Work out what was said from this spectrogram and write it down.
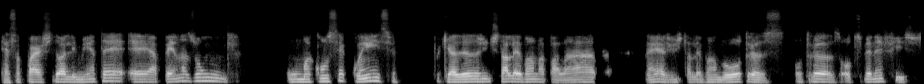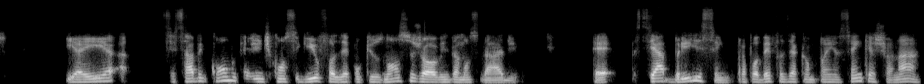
Essa parte do alimento é, é apenas um, uma consequência, porque às vezes a gente está levando a palavra, né, a gente está levando outras, outras, outros benefícios. E aí, vocês sabem como que a gente conseguiu fazer com que os nossos jovens da mocidade é, se abrissem para poder fazer a campanha sem questionar?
